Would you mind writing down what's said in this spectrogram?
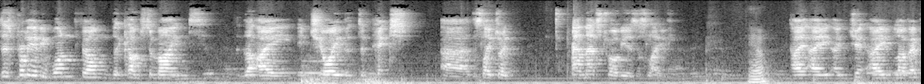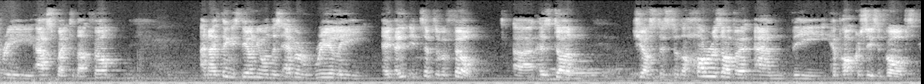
there's probably only one film that comes to mind that I enjoy that depicts uh, the slave trade, and that's 12 Years a Slave. Yeah. I, I, I, I love every aspect of that film, and I think it's the only one that's ever really, in in terms of a film, uh, has done justice to the horrors of it and the hypocrisies involved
